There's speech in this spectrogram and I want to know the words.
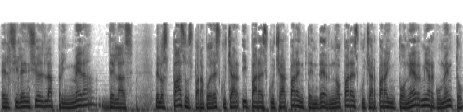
El silencio es la primera de las de los pasos para poder escuchar y para escuchar para entender, no para escuchar para imponer mi argumento,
